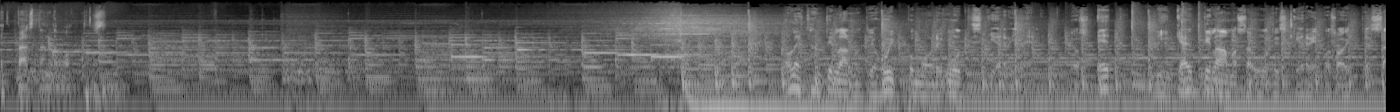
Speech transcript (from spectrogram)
että päästään tavoitteeseen. Olethan tilannut jo huippumoodi uutiskirjeen. Jos et, niin käy tilaamassa uutiskirjeen osoitteessa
